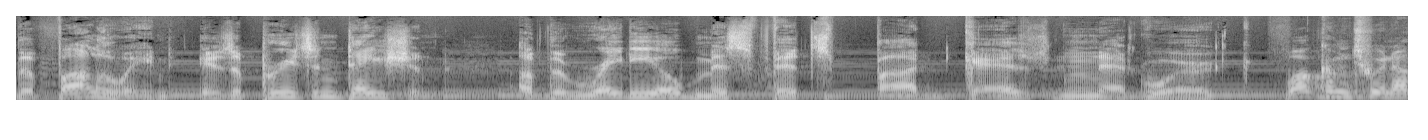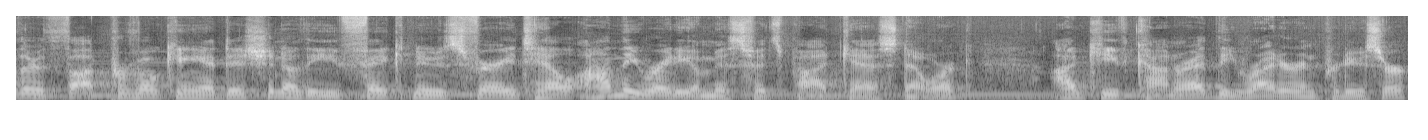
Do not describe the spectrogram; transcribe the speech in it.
The following is a presentation of the Radio Misfits Podcast Network. Welcome to another thought provoking edition of the Fake News Fairy Tale on the Radio Misfits Podcast Network. I'm Keith Conrad, the writer and producer.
